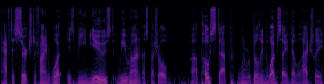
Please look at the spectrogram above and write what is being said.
have to search to find what is being used, we run a special uh, post step when we're building the website that will actually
